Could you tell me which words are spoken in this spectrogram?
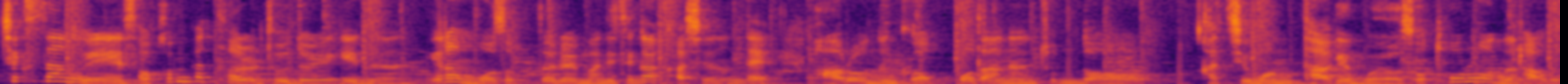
책상 위에서 컴퓨터를 두들기는 이런 모습들을 많이 생각하시는데 바로는 그것보다는 좀 더 같이 원탁에 모여서 토론을 하고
